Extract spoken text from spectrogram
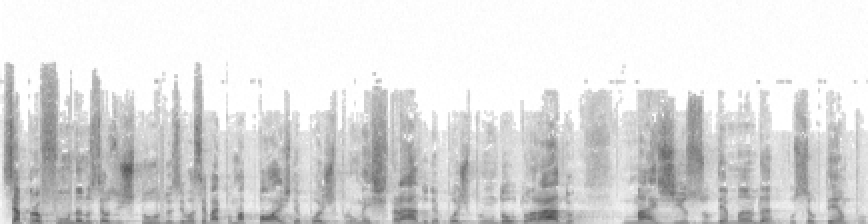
se aprofunda nos seus estudos e você vai para uma pós, depois para um mestrado, depois para um doutorado, mais disso demanda o seu tempo.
